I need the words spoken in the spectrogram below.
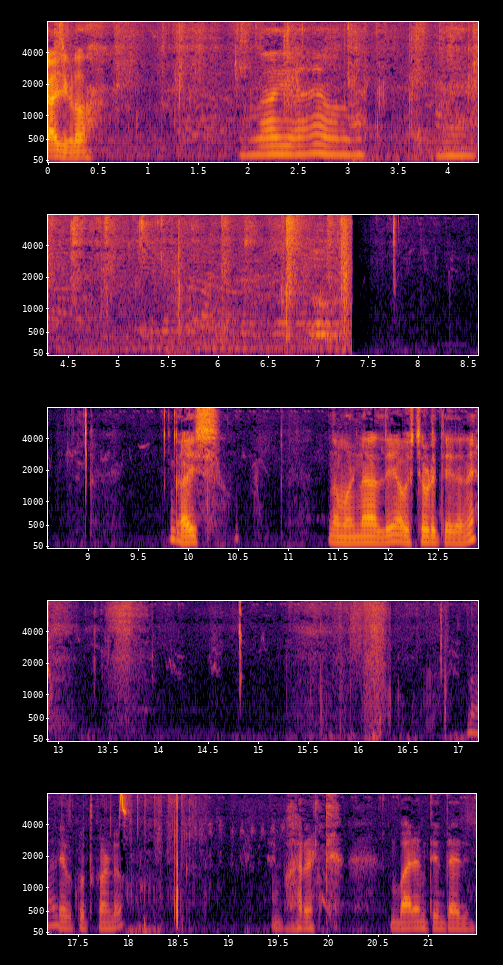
ಕಾಜುಗಳು. ಗೈಸ್ ನಮ್ಮ ಅಣ್ಣ ಅಲ್ಲಿ ಔಷಧಿ ಹೊಡಿತಾ ಇದ್ದಾನೆ. ನಾನಿಲ್ಲಿ ಕೂತ್ಕೊಂಡು ಬಾರೆಂಟ್ ಬಾರೆಂಟ್ ತಿಂತಾ ಇದ್ದೀನಿ.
